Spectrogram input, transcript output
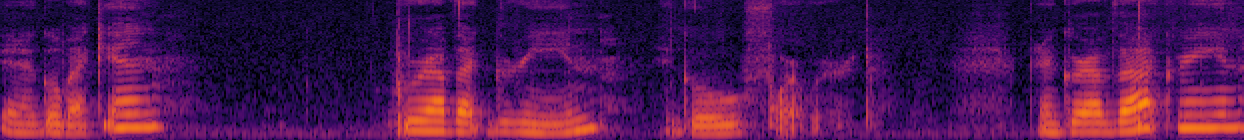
Gonna go back in grab that green and go forward. Gonna grab that green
